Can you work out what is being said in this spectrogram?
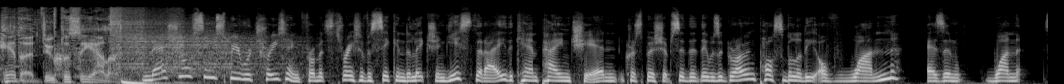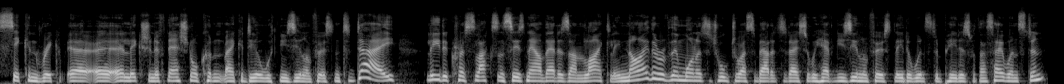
Heather du Plessis-Allen. National seems to be retreating from its threat of a second election. Yesterday, the campaign chair, Chris Bishop, said that there was a growing possibility of one, as in one second rec- uh, uh, election if National couldn't make a deal with New Zealand First. And today, leader Chris Luxon says now that is unlikely. Neither of them wanted to talk to us about it today, so we have New Zealand First leader Winston Peters with us. Hey, Winston.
